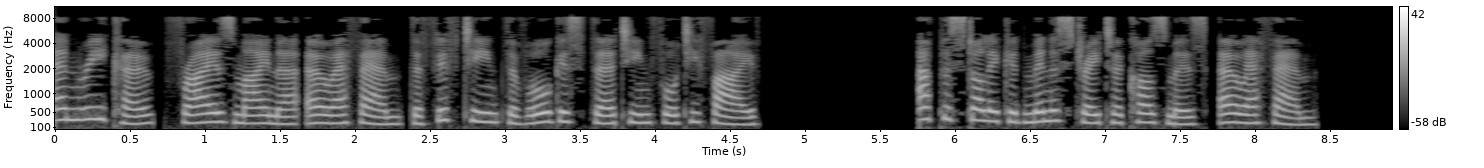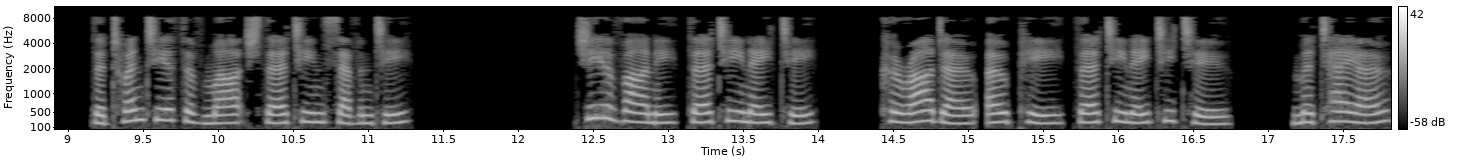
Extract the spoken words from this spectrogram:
Enrico, Friars Minor OFM the 15th of August 1345 Apostolic Administrator Cosmas OFM the 20th of March 1370 Giovanni 1380 Corrado OP 1382 Matteo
